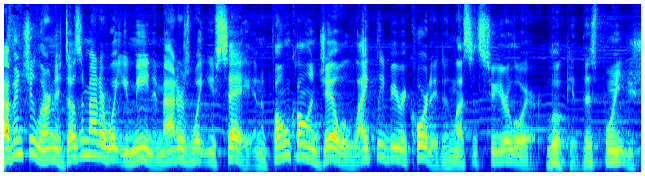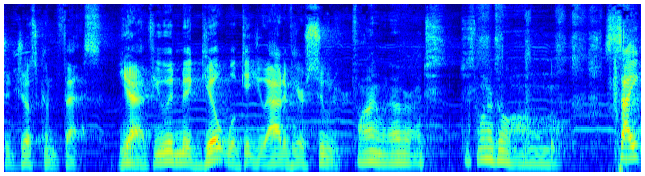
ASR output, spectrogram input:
Haven't you learned it doesn't matter what you mean, it matters what you say, and a phone call in jail will likely be recorded unless it's to your lawyer. Look, at this point, you should just confess. Yeah, if you admit guilt, we'll get you out of here sooner. Fine, whatever. I just just want to go home. Psych,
